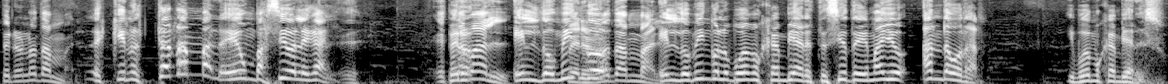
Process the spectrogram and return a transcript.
pero no tan mal. Es que no está tan mal, es un vacío legal. Está Pero mal, el domingo, pero no tan mal. el domingo lo podemos cambiar. Este 7 de mayo, anda a votar. Y podemos cambiar eso.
